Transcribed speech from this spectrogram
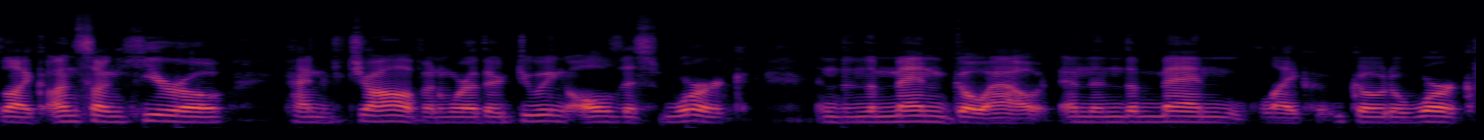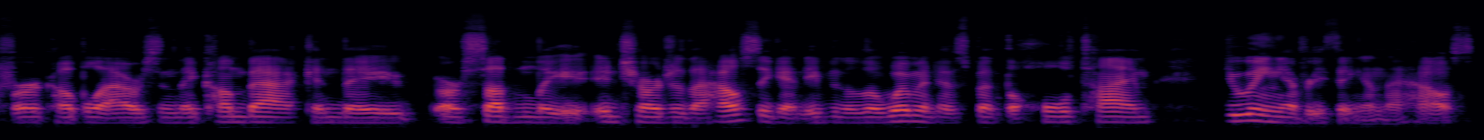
like unsung hero kind of job and where they're doing all this work and then the men go out and then the men like go to work for a couple hours and they come back and they are suddenly in charge of the house again even though the women have spent the whole time doing everything in the house.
